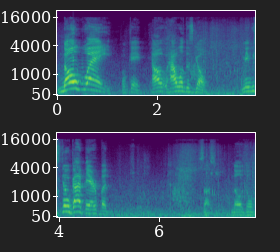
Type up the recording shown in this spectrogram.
No way! Okay, how how will this go? I mean, we still got there, but... Sus. No, don't...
